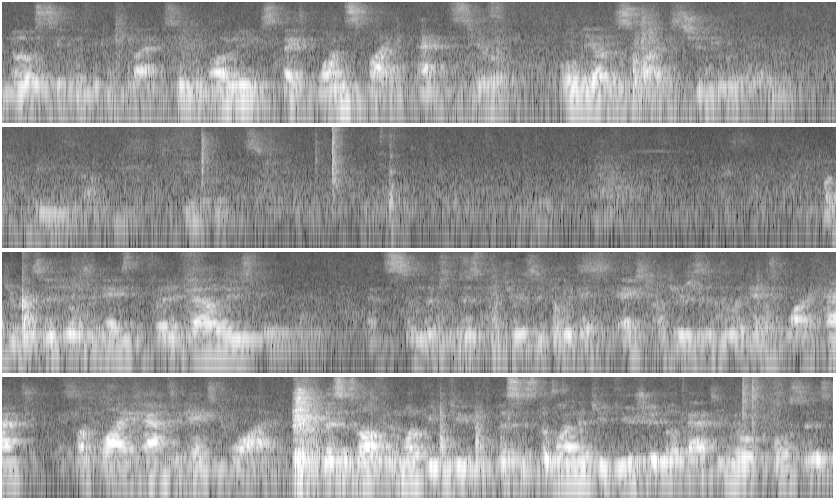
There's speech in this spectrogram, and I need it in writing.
no significant lag. So you only expect one spike at zero. All the other spikes should be within the, um, limits. Plot your residuals against the fitted values. That's similar to this. Plot your residual against x, plot your residual against y hat. Plot y hat against y. This is often what we do. This is the one that you usually look at in your courses,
